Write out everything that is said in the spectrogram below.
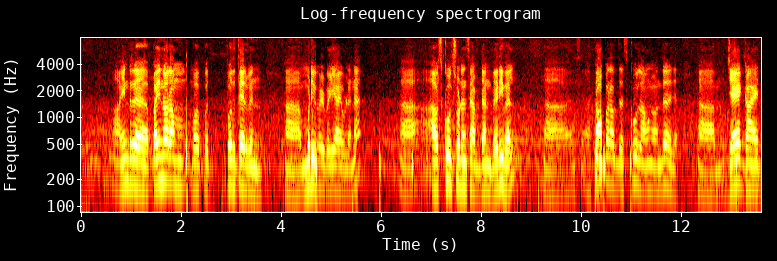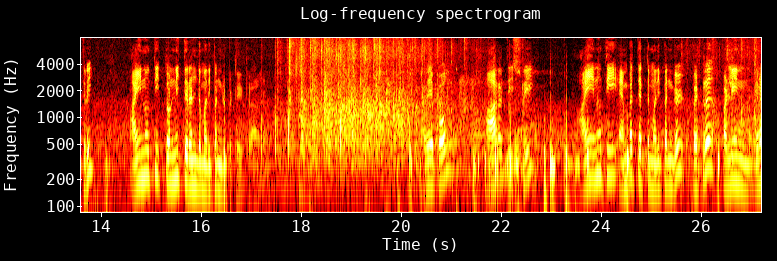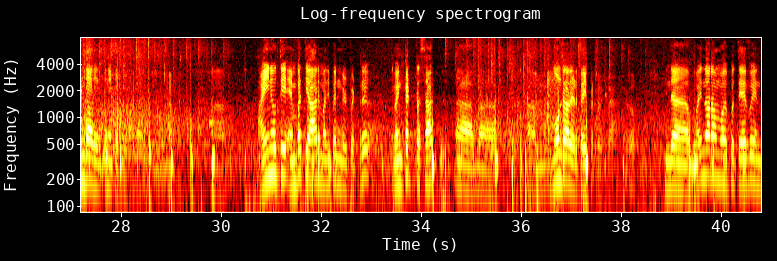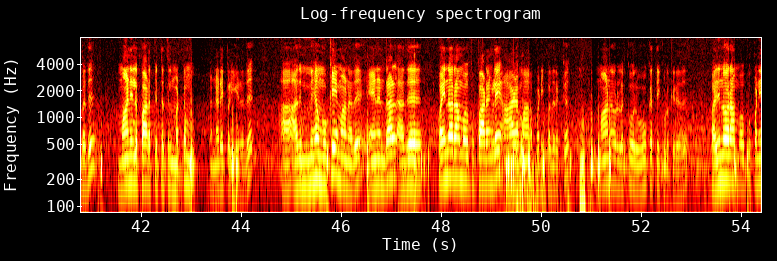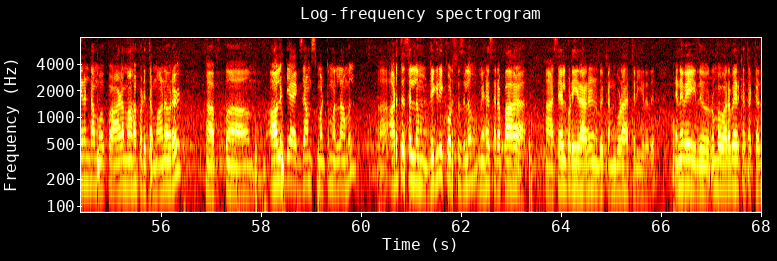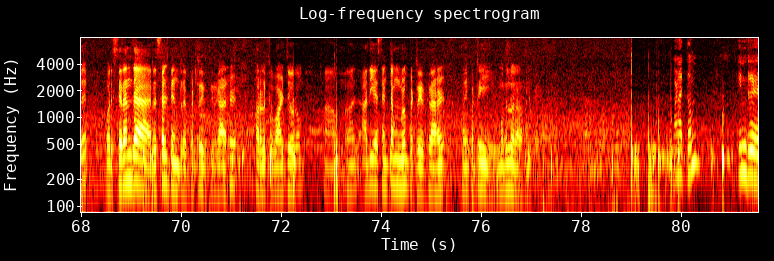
இன்று பதினோராம் வகுப்பு பொதுத் தேர்வின் முடிவுகள் வெளியாகி உள்ளன. அவர் school students have done very well topper of the school அவங்க வந்து ஜெய காயத்ரி ஐநூற்றி தொண்ணூற்றி ரெண்டு மதிப்பெண்கள் பெற்றிருக்கிறார்கள். அதேபோல் ஆரத்தி ஸ்ரீ ஐநூற்றி எண்பத்தெட்டு மதிப்பெண்கள் பெற்று பள்ளியின் இரண்டாவது இடத்தினை பெற்றிருக்கிறார். ஐநூற்றி எண்பத்தி ஆறு மதிப்பெண்கள் பெற்று வெங்கட் பிரசாத் மூன்றாவது இடத்தை பெற்றிருக்கிறார். ஓகே. இந்த பதினோராம் வகுப்பு தேர்வு என்பது மாநில பாடத்திட்டத்தில் மட்டும் நடைபெறுகிறது. அது மிக முக்கியமானது. ஏனென்றால் அது பதினோராம் வகுப்பு பாடங்களை ஆழமாக படிப்பதற்கு மாணவர்களுக்கு ஒரு ஊக்கத்தை கொடுக்கிறது. பதினோராம் வகுப்பு பன்னிரெண்டாம் வகுப்பு ஆழமாக படித்த மாணவர்கள் ஆல் இண்டியா எக்ஸாம்ஸ் மட்டும் அல்லாமல் அடுத்து செல்லும் டிகிரி கோர்சஸிலும் மிக சிறப்பாக செயல்படுகிறார்கள் என்பது கண்கூடாக தெரிகிறது. எனவே இது ரொம்ப வரவேற்கத்தக்கது. ஒரு சிறந்த ரிசல்ட் என்று பெற்றிருக்கிறார்கள். அவர்களுக்கு வாழ்த்துகிறோம். அதிக சென்டம்களும் பெற்றிருக்கிறார்கள். அதை பற்றி முதல்வர் அவர்கள் வணக்கம். இன்று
